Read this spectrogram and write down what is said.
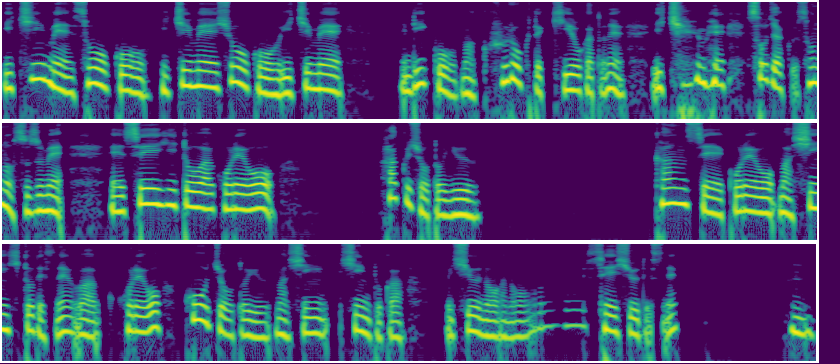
一名走行、一名将校、一名利口、まあ黒くて黄色かったね。一名粗弱、そのスズメ。えー、聖人はこれを白書という。感性、これを、まあ神人ですね。は、これを校長という、まあ神、神とか、州のあの、聖州ですね。うん。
